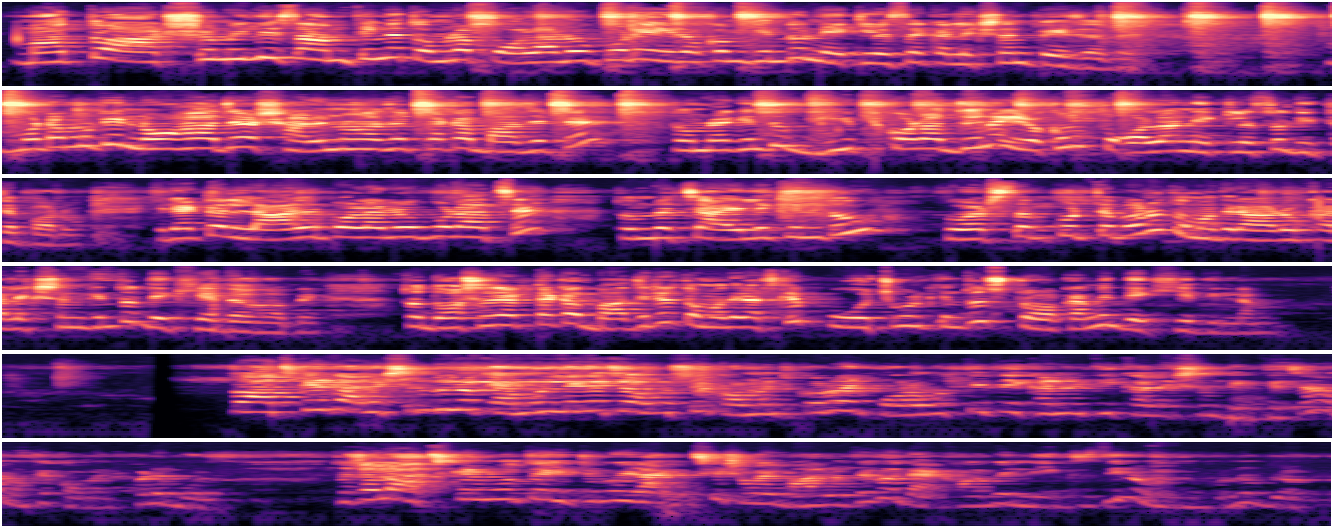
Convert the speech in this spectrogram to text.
মাত্র আটশো মিলি সামথিংয়ে তোমরা পলার ওপরে এরকম কিন্তু নেকলেসের কালেকশন পেয়ে যাবে। মোটামুটি ন হাজার, সাড়ে ন হাজার টাকা বাজেটে তোমরা কিন্তু গিফট করার জন্য এরকম পলা নেকলেসও দিতে পারো। এটা একটা লাল পলার ওপর আছে, তোমরা চাইলে কিন্তু হোয়াটসঅ্যাপ করতে পারো, তোমাদের আরও কালেকশন কিন্তু দেখিয়ে দেওয়া হবে। তো দশ হাজার টাকা বাজেটে তোমাদের আজকে প্রচুর কিন্তু স্টক আমি দেখিয়ে দিলাম। তো আজকের কালেকশনগুলো কেমন লেগেছে অবশ্যই কমেন্ট করো। আর পরবর্তীতে এখানে কী কালেকশন দেখতে চাও আমাকে কমেন্ট করে বলো। তো চলো আজকের মতো এইটুকুই রাখছি। সবাই ভালো থেকো। দেখা হবে নেক্সট দিন অন্য কোনো ব্লগ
